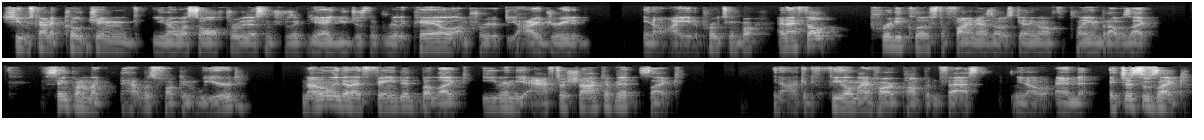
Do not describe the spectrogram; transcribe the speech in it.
she was kind of coaching, you know, us all through this. And she was like, "Yeah, you just look really pale. I'm sure you're dehydrated. You know, I ate a protein bar, and I felt pretty close to fine as I was getting off the plane. But I was like, at the same point, I'm like, that was fucking weird. Not only that I fainted, but like even the aftershock of it, it's like you know, I could feel my heart pumping fast, you know, and it just was like,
